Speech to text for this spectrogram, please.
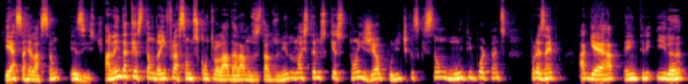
que essa relação existe. Além da questão da inflação descontrolada lá nos Estados Unidos, nós temos questões geopolíticas que são muito importantes. Por exemplo, a guerra entre Irã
